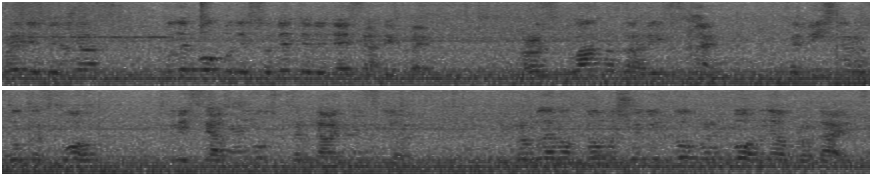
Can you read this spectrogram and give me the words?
Прийде той час, коли Бог буде судити людей за гріхи. Розплата за гріх смерть. Це вічна розлука з Богом в місцях мук, страдань і сльоз. І проблема в тому, що ніхто перед Богом не оправдається.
